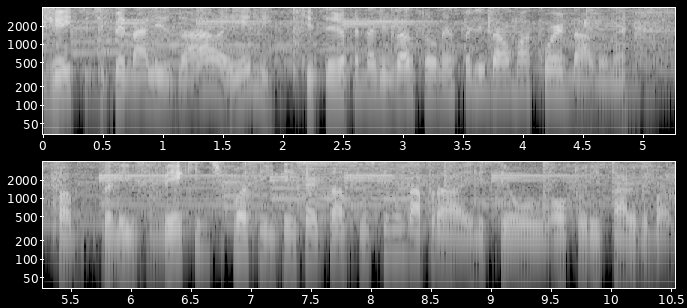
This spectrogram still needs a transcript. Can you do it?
jeito de penalizar ele, que seja penalizado pelo menos pra ele dar uma acordada, né? Pra, pra ele ver que, tipo assim, tem certos assuntos que não dá pra ele ser o autoritário do bagulho.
